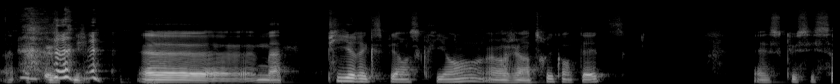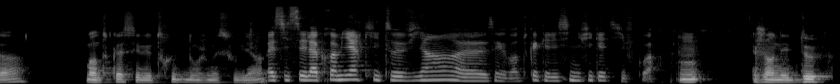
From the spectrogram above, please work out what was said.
à ce que je dis. Heu, ma pire expérience client, alors j'ai un truc en tête. Est-ce que c'est ça? En tout cas, c'est le truc dont je me souviens. Bah, si c'est la première qui te vient, c'est en tout cas qu'elle est significative, quoi. Mmh. J'en ai 2.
